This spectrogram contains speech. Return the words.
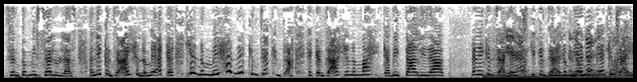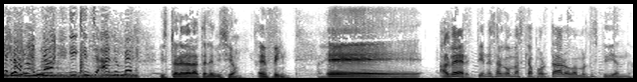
Siento mis células. Vitalidad. Historia de la televisión. En fin. Eh, Albert, ¿tienes algo más que aportar o vamos despidiendo?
